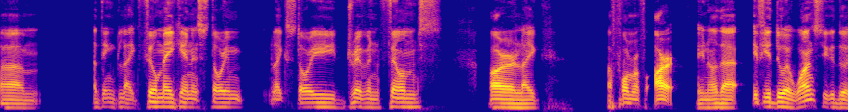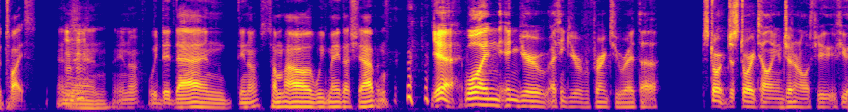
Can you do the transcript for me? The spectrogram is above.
um, I think like filmmaking and story, like story-driven films, are like a form of art. You know that if you do it once, you could do it twice and Mhm. then you know we did that and you know somehow we made that shit happen Yeah. Well, and and you're I think you're referring to right the story just storytelling in general. If you if you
